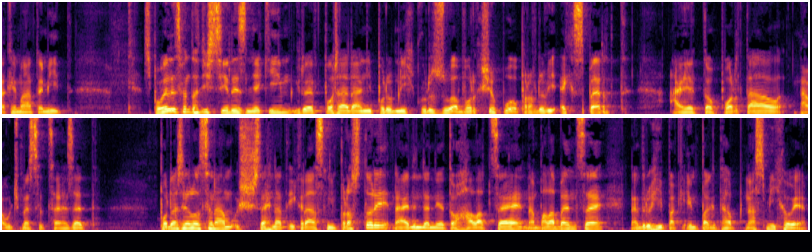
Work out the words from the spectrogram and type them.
tak je máte mít. Spojili jsme totiž síly s někým, kdo je v pořádání podobných kurzů a workshopů opravdový expert a je to portál Naučme se CZ. Podařilo se nám už sehnat i krásný prostory, na jeden den je to Hala C na Balabence, na druhý pak Impact Hub na Smíchově.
